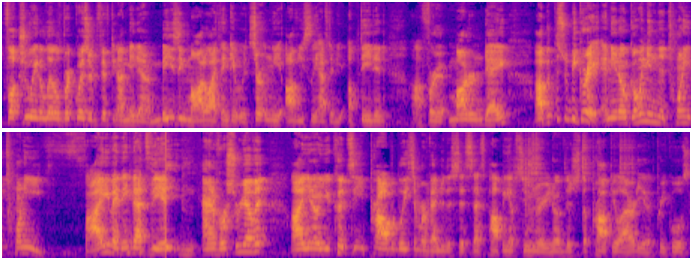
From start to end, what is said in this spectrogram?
fluctuate a little. Brick Wizard 59 made an amazing model. I think it would certainly obviously have to be updated uh, for modern day. Uh, but this would be great. And, you know, going into 2025, I think that's the anniversary of it. Uh, you know, you could see probably some Revenge of the Sith sets popping up soon, or, you know, there's the popularity of the prequels.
